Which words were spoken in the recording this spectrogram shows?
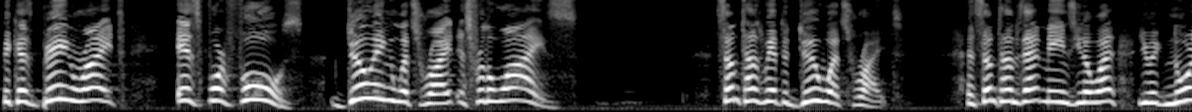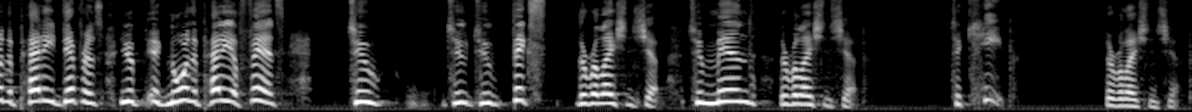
Because being right is for fools. Doing what's right is for the wise. Sometimes we have to do what's right. And sometimes that means, you know what? You ignore the petty difference, you ignore the petty offense to, to, to fix the relationship, to mend the relationship, to keep the relationship.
